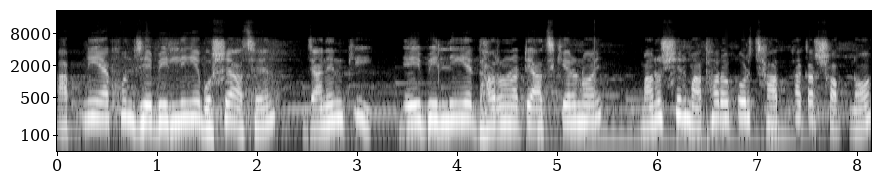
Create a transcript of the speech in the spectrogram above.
আপনি এখন যে বিল্ডিংয়ে বসে আছেন, জানেন কি? এই বিল্ডিংয়ের ধারণাটি আজকের নয়। মানুষের মাথার ওপর ছাদ থাকার স্বপ্ন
